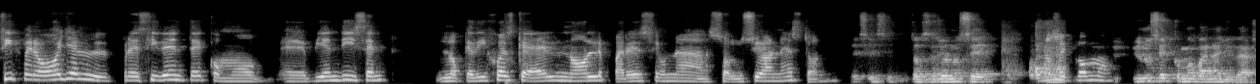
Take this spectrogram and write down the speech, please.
Sí, pero hoy el presidente, como eh, bien dicen, lo que dijo es que a él no le parece una solución esto. Sí, sí, sí. Entonces yo no sé. No sé cómo. Yo no sé cómo van a ayudar.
